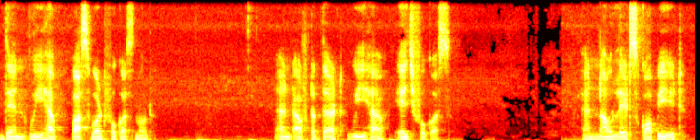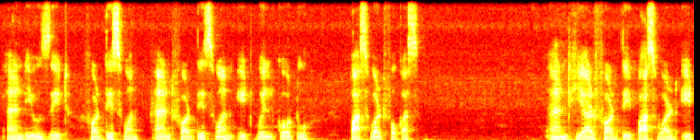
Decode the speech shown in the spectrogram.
then we have password focus node and after that we have age focus. And now let's copy it and use it for this one. And for this one it will go to password focus. And here for the password it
